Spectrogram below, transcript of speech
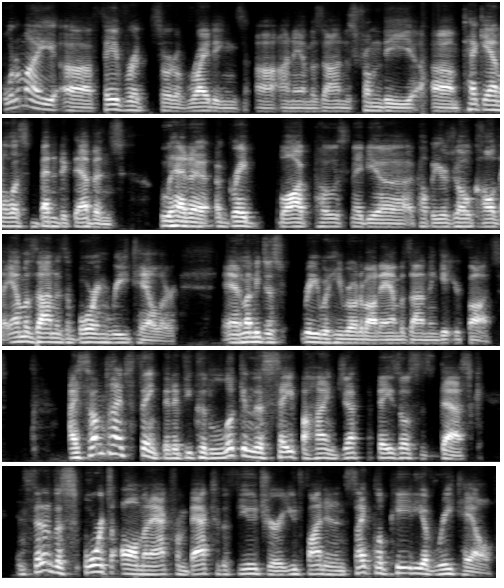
One of my uh, favorite sort of writings uh, on Amazon is from the um, tech analyst Benedict Evans, who had a, a great blog post maybe a, a couple years ago called "Amazon is a boring retailer." And let me just read what he wrote about Amazon and get your thoughts. I sometimes think that if you could look in the safe behind Jeff Bezos' desk Instead of the sports almanac from Back to the Future, you'd find an encyclopedia of retail,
